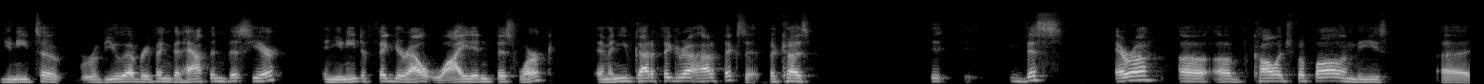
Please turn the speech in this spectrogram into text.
you need to review everything that happened this year and you need to figure out why didn't this work? And then you've got to figure out how to fix it because it, this era uh, of college football and these uh,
